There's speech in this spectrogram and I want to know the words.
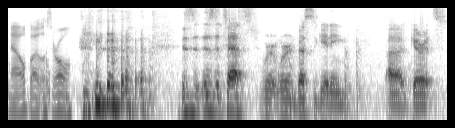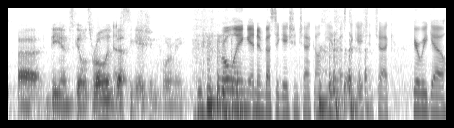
no, but let's roll. this is this is a test. We're we're investigating uh, Garrett's uh, DM skills. Roll investigation for me. Rolling an investigation check on the investigation check. Here we go.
